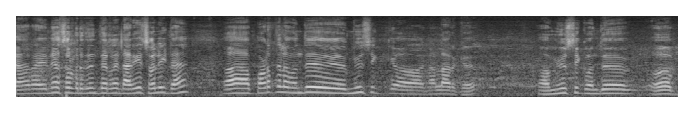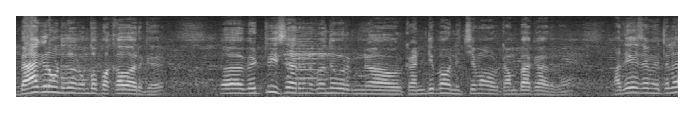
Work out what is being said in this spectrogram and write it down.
வேறு என்ன சொல்கிறதுன்னு தெரியல. நிறைய சொல்லிட்டேன். படத்தில் வந்து மியூசிக் நல்லாயிருக்கு மியூசிக் வந்து பேக்ரவுண்டு தான் ரொம்ப பக்காவாக இருக்குது வெற்றி சார் எனக்கு வந்து ஒரு ஒரு கண்டிப்பாக நிச்சயமாக ஒரு கம்பேக்காக இருக்கும். அதே சமயத்தில்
